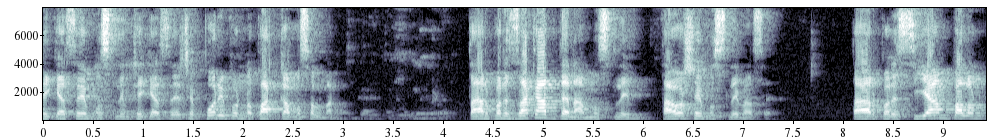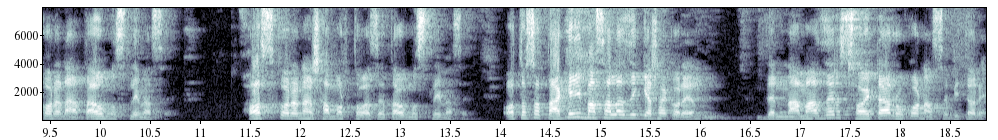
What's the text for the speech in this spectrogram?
ঠিক আছে, মুসলিম ঠিক আছে, সে পরিপূর্ণ পাক্কা মুসলমান। তারপরে জাকাত দেয় না মুসলিম, তাও সে মুসলিম আছে। তারপরে সিয়াম পালন করে না, তাও মুসলিম আছে। হজ করে না, সামর্থ্য আছে, তাও মুসলিম আছে। অথচ তাকেই মাসালা জিজ্ঞাসা করেন যে নামাজের ছয়টা রোকন আছে ভিতরে।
